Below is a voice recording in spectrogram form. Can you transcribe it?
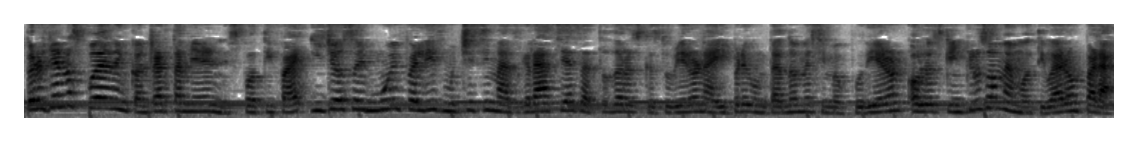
pero ya nos pueden encontrar también en Spotify y yo soy muy feliz. Muchísimas gracias a todos los que estuvieron ahí preguntándome si me pudieron o los que incluso me motivaron para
